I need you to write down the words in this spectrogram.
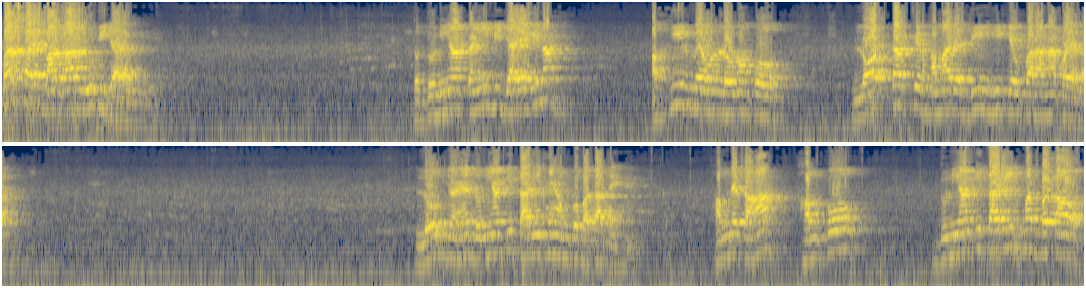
بس سارے بازار لوٹی جا رہی ہے۔ تو دنیا کہیں بھی جائے گی نا، اخیر میں ان لوگوں کو لوٹ کر پھر ہمارے دین ہی کے اوپر آنا پڑے گا۔ لوگ جو ہیں، دنیا کی تاریخیں ہم کو بتاتے ہیں۔ ہم نے کہا، ہم کو دنیا کی تاریخ مت بتاؤ،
